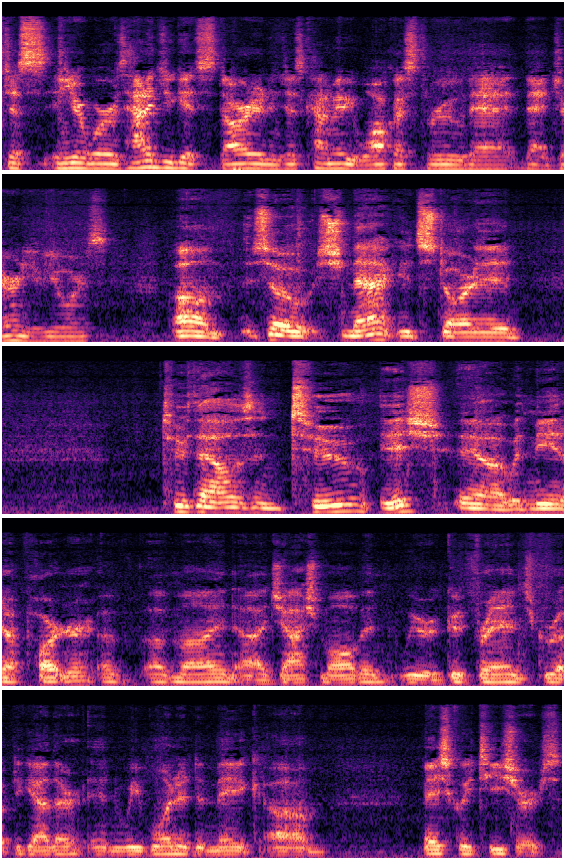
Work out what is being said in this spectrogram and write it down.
Just in your words, how did you get started, and just kind of maybe walk us through that that journey of yours? Um, so Schmack it started 2002 ish uh, with me and a partner of, of mine, uh, Josh Malvin. We were good friends, grew up together, and we wanted to make um, basically T-shirts.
